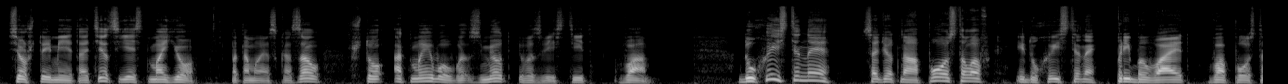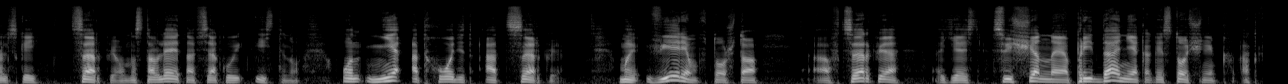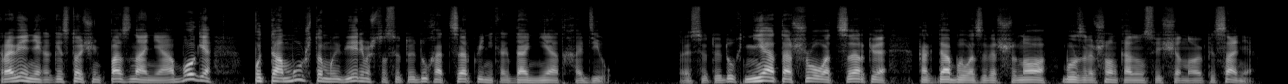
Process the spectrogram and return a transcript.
Все, что имеет Отец, есть мое, потому я сказал, что от моего возьмет и возвестит вам. Дух истины сойдет на апостолов, и Дух истины пребывает в апостольской церкви. Он наставляет на всякую истину. Он не отходит от церкви. Мы верим в то, что а, в церкви есть священное предание как источник откровения, как источник познания о Боге, потому что мы верим, что Святой Дух от церкви никогда не отходил. То есть Святой Дух не отошел от церкви, когда было завершено, был завершен канон Священного Писания.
